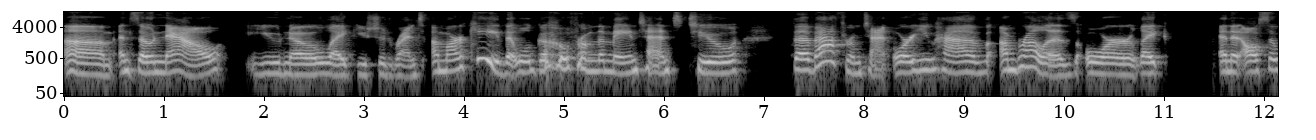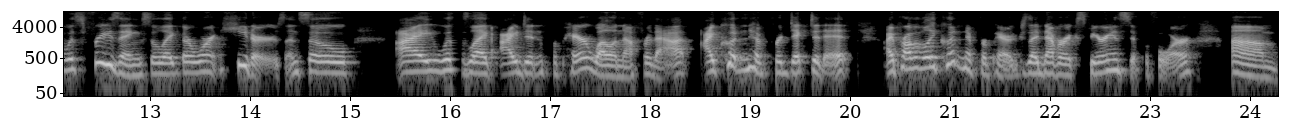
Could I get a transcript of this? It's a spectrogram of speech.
um and so now you know like you should rent a marquee that will go from the main tent to the bathroom tent or you have umbrellas or like and it also was freezing so like there weren't heaters and so I was like, I didn't prepare well enough for that. I couldn't have predicted it. I probably couldn't have prepared because I'd never experienced it before. Um,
